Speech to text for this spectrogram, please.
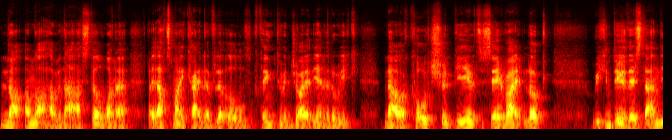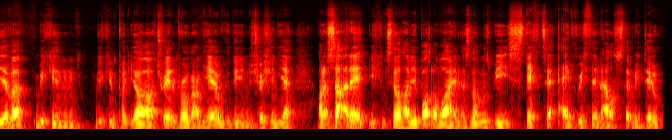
not, I'm not having that. I still wanna like that's my kind of little thing to enjoy at the end of the week. Now a coach should be able to say, right, look, we can do this, that, and the other. We can we can put your training program here. We can do your nutrition here. On a Saturday, you can still have your bottle of wine as long as we stick to everything else that we do.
